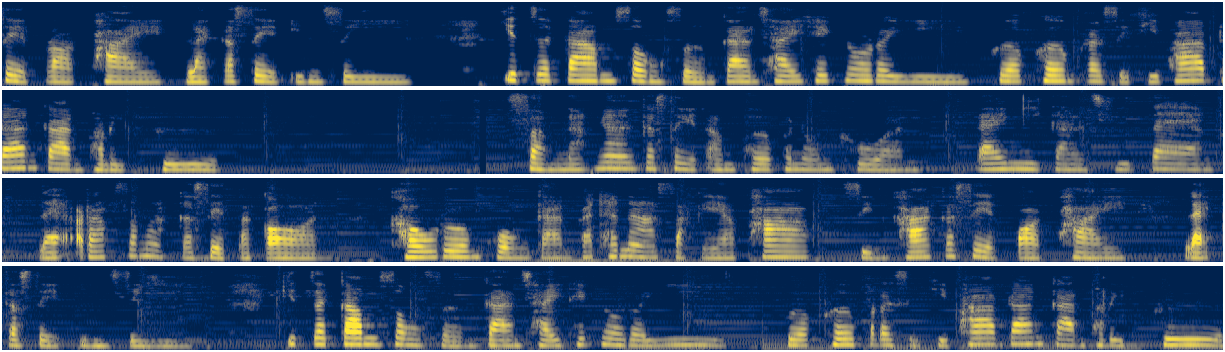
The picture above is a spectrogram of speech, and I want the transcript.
ษตรปลอดภัย และเกษตรอินทรีย์ กิจกรรมส่งเสริมการใช้เทคโนโลยี เพื่อเพิ่มประสิทธิภาพด้านการผลิตพืช สำนักงานเกษตรอำเภอพนมทวน ได้มีการชี้แจง และรับสมัครเกษตรกร เข้าร่วมโครงการพัฒนาศักยภาพ สินค้าเกษตรปลอดภัย และเกษตรอินทรีย์ กิจกรรมส่งเสริมการใช้เทคโนโลยี เพื่อเพิ่มประสิทธิภาพด้านการผลิตพืช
